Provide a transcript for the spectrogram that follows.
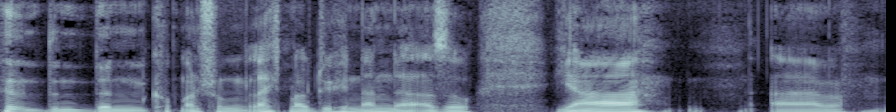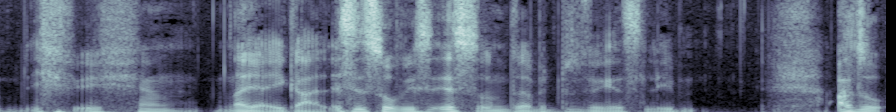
dann, dann kommt man schon leicht mal durcheinander. Also ja, äh, ich, ich, äh, naja, egal. Es ist so, wie es ist und damit müssen wir jetzt leben. Also,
